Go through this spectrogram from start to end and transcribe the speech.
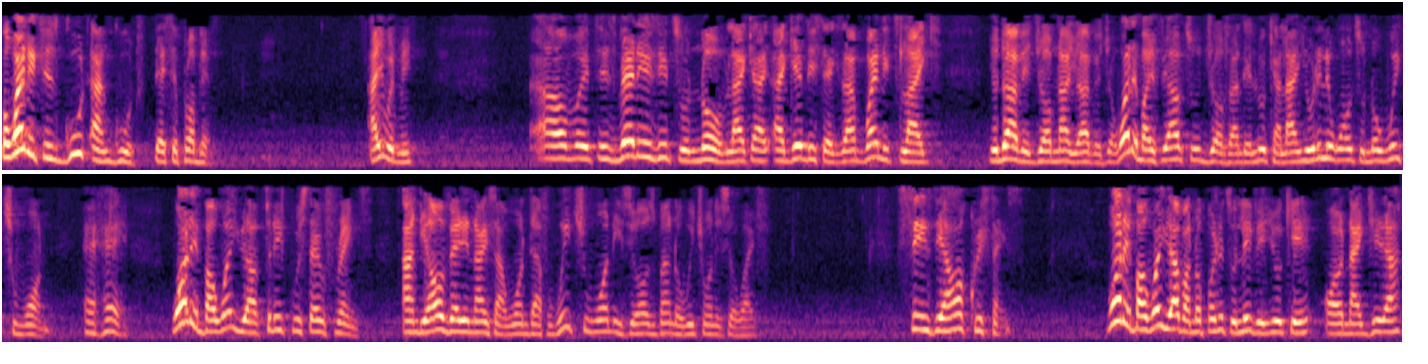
But when it is good and good, there's a problem. Are you with me? Um, it is very easy to know. Like I, I gave this example. When it's like you don't have a job, now you have a job. What about if you have two jobs and they look alike? You really want to know which one. Uh-huh. What about when you have three Christian friends and they're all very nice and wonderful? Which one is your husband or which one is your wife? Since they are all Christians. What about when you have an opportunity to live in UK or Nigeria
